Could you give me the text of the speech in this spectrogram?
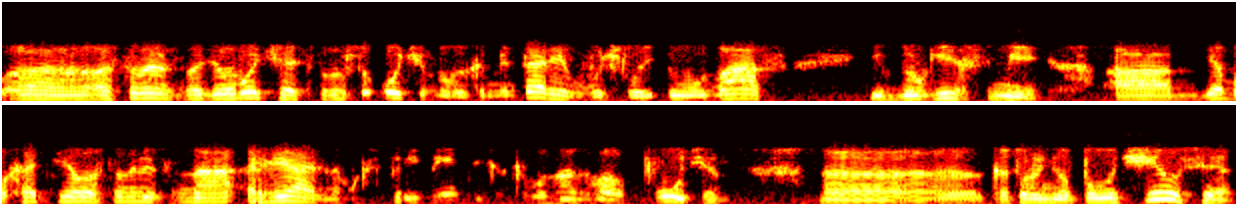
а, останавливаться на деловой части, потому что очень много комментариев вышло и у нас, и в других СМИ. А я бы хотел остановиться на реальном эксперименте, как его назвал Путин, а, который у него получился.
